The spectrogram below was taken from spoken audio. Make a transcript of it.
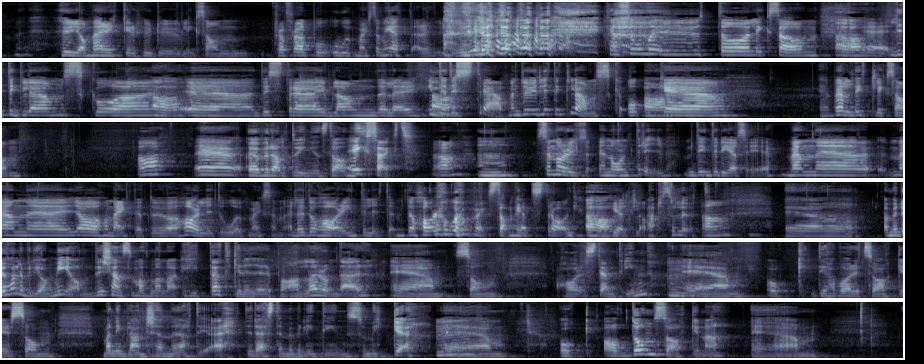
hur jag märker hur du liksom, framförallt på ouppmärksamheter, kan zooma ut och liksom Ja. eh, lite glömsk och Ja. eh, disträ ibland, eller inte Ja. disträ, men du är lite glömsk och eh, väldigt liksom, ja, eh, Överallt och ingenstans. exakt. Ja. Mm. Sen har du ett enormt driv, det är inte det jag säger. Men, eh, men eh, jag har märkt att du har lite ouppmärksam, eller du har inte lite, men du har ouppmärksamhetsdrag, Ja, helt klart. Absolut. Ja. Eh, ja, men det håller väl jag med om. Det känns som att man har hittat grejer på alla de där eh, som har stämt in. Eh, och det har varit saker som man ibland känner att det, äh, det där stämmer väl inte in så mycket. Eh, och av de sakerna eh,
